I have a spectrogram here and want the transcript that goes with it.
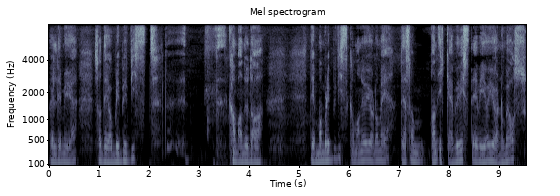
veldig mye. Så det å bli bevisst kan man jo da Det man blir bevisst, kan man jo gjøre noe med. Det som man ikke er bevisst, det vil jo gjøre noe med oss.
